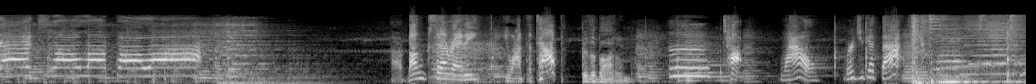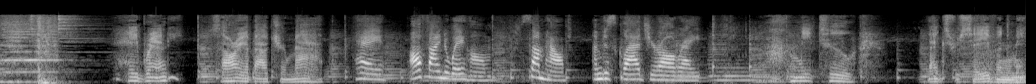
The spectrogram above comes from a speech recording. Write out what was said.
Thanks, Lola Boa! Our bunks are ready. You want the top? To the bottom. Mm, top. Wow. Where'd you get that? Hey, Brandy. Sorry about your map. Hey, I'll find a way home. Somehow. I'm just glad you're all right. Me too. Thanks for saving me.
